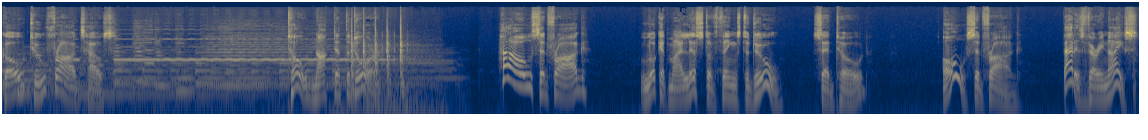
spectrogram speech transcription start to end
Go to Frog's house. Toad knocked at the door. Hello, said Frog. Look at my list of things to do, said Toad. Oh, said Frog, that is very nice.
